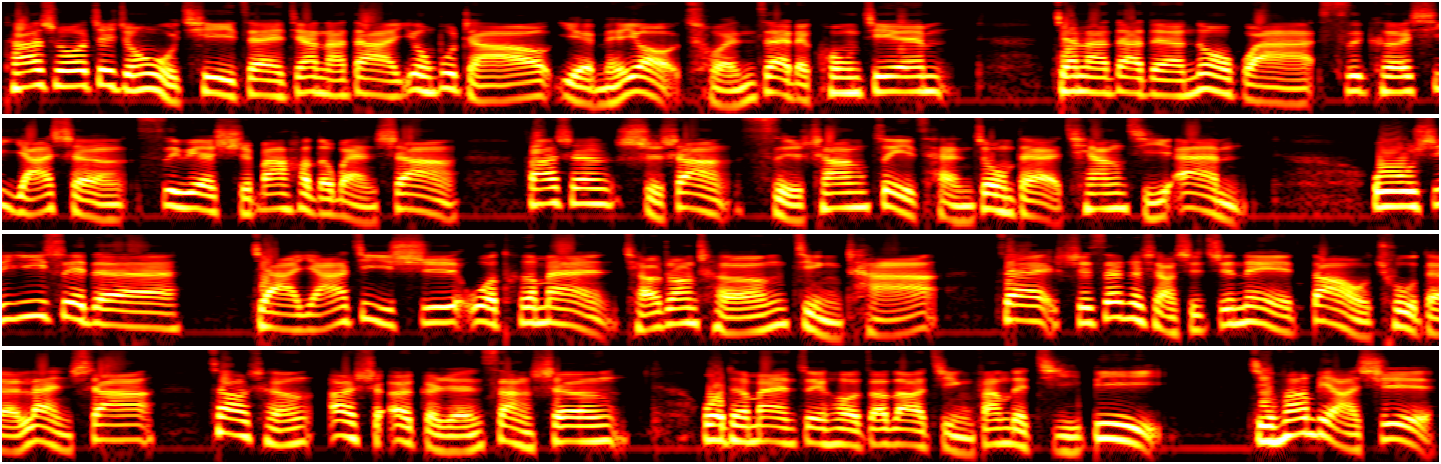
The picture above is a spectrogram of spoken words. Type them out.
他说，这种武器在加拿大用不着，也没有存在的空间。加拿大的诺瓦斯科西亚省四月十八号的晚上发生史上死伤最惨重的枪击案。五十一岁的假牙技师沃特曼乔装成警察，在十三个小时之内到处的滥杀，造成二十二个人丧生。沃特曼最后遭到警方的击毙。警方表示。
